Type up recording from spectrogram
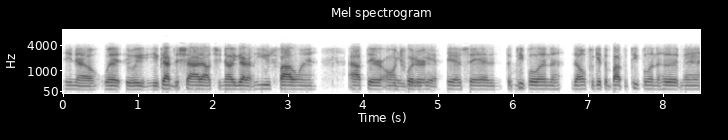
You know, we, we you got the shout outs. You know, you got a huge following out there on Yeah, yeah, Twitter. yeah. You know what I'm saying? The Mhm. people in the don't forget about the people in the hood, man.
